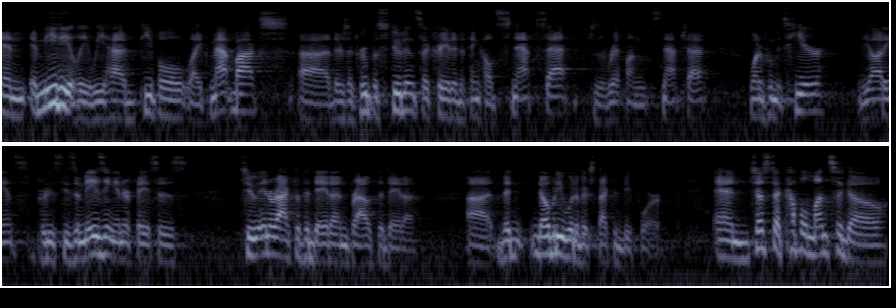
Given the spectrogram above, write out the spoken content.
And immediately, we had people like Mapbox. Uh, there's a group of students that created a thing called SnapSat, which is a riff on Snapchat, one of whom is here the audience, produced these amazing interfaces to interact with the data and browse the data uh, that nobody would have expected before. And just a couple months ago,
